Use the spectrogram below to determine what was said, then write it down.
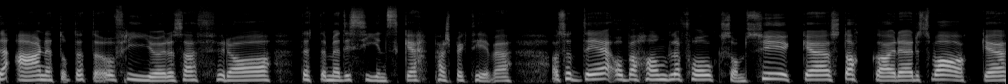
det er nettopp dette å frigjøre seg fra dette medisinske perspektivet. Altså det å behandle folk som syke, stakkarer, svake,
